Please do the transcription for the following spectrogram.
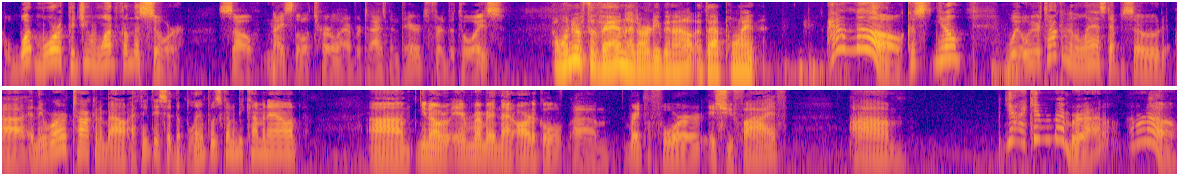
What more could you want from the sewer? So, nice little turtle advertisement there for the toys. I wonder if the van had already been out at that point. I don't know, because, you know, we, we were talking in the last episode, uh, and they were talking about, I think they said the blimp was going to be coming out. Um, you know, and remember in that article um, right before issue five? Um, but yeah, I can't remember. I don't, I don't know.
